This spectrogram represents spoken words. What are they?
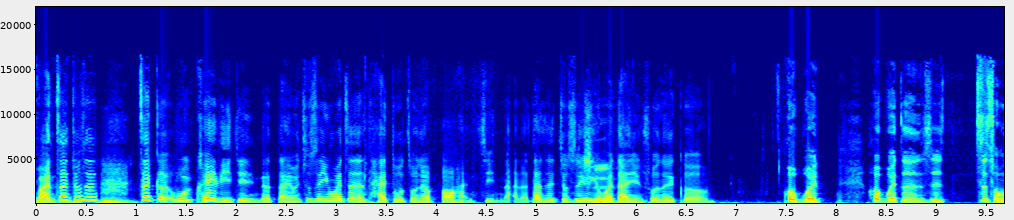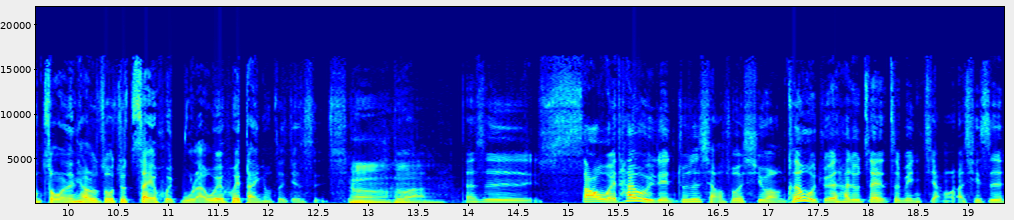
反正就是、嗯、这个我可以理解你的担忧，就是因为真的太多宗教包含进来了，但是就是也会担心说那个会不会会不会真的是。自从走了那条路之后，就再也回不来，我也会担忧这件事情，嗯，对吧？但是稍微他有一点就是想说希望，可是我觉得他就在这边讲了，其实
